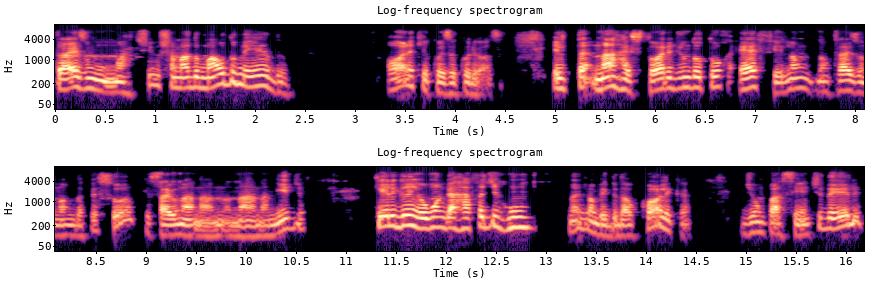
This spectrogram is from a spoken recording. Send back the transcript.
traz um artigo chamado Mal do Medo. Olha que coisa curiosa. Ele narra a história de um doutor F, ele não, não traz o nome da pessoa, que saiu na, na, na, na mídia, que ele ganhou uma garrafa de rum, né, de uma bebida alcoólica, de um paciente dele,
